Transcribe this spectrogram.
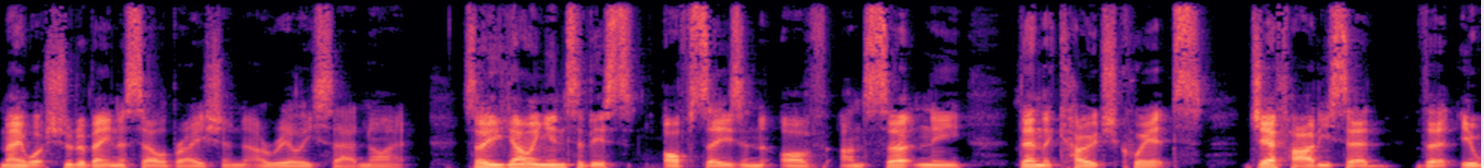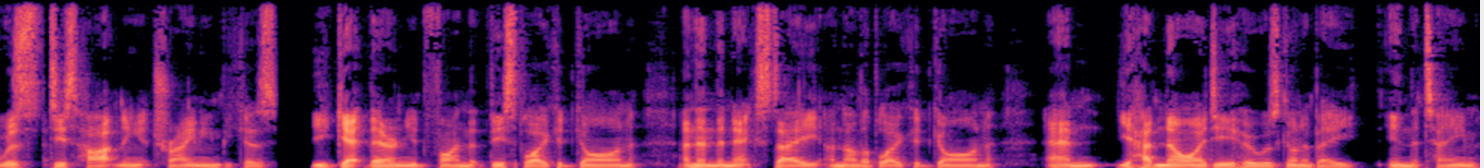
made what should have been a celebration a really sad night. So you're going into this off season of uncertainty, then the coach quits. Jeff Hardy said that it was disheartening at training because you get there and you'd find that this bloke had gone, and then the next day another bloke had gone, and you had no idea who was going to be in the team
